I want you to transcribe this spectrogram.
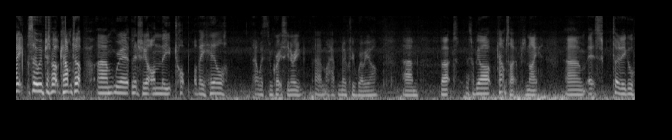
Okay, so we've just about camped up. Um, we're literally on the top of a hill uh, with some great scenery. Um, I have no clue where we are. Um, but this will be our campsite for tonight. Um, it's totally legal,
